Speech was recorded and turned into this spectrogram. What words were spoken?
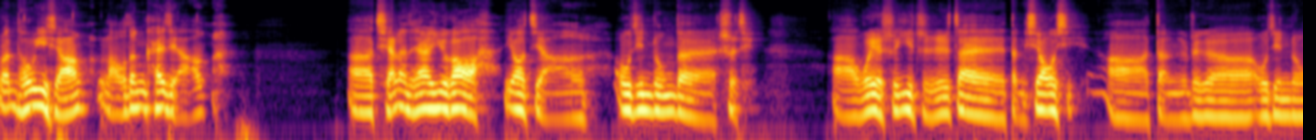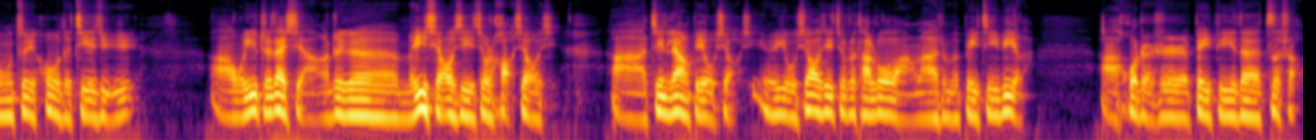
砖头一响，老登开讲。呃，前两天预告啊，要讲欧金中的事情啊，我也是一直在等消息啊，等这个欧金中最后的结局啊。我一直在想，这个没消息就是好消息啊，尽量别有消息，因为有消息就是他落网了，什么被击毙了啊，或者是被逼的自首。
